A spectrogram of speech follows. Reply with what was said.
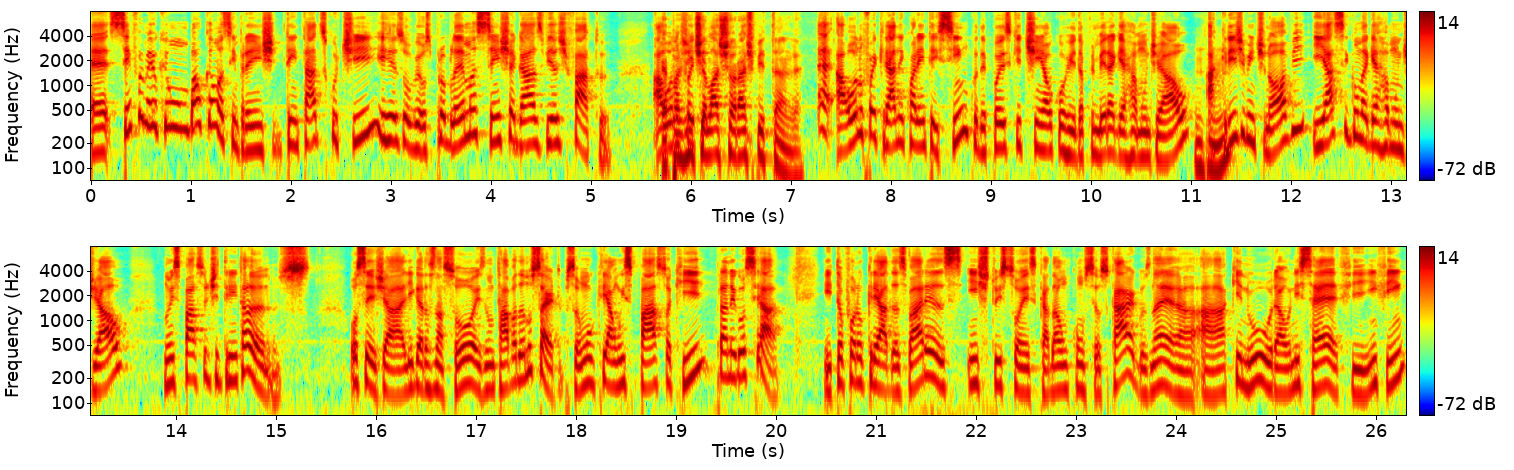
é, sempre foi meio que um balcão, assim, pra gente tentar discutir e resolver os problemas sem chegar às vias de fato. A é ONU pra gente ir lá chorar as pitangas. É, a ONU foi criada em 45, depois que tinha ocorrido a Primeira Guerra Mundial, uhum. a crise de 29 e a Segunda Guerra Mundial no espaço de 30 anos. Ou seja, a Liga das Nações não estava dando certo. Precisamos criar um espaço aqui para negociar. Então foram criadas várias instituições, cada um com seus cargos, né? A Acnur, a Unicef, enfim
